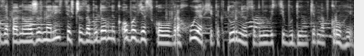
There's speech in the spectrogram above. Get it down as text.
і запевнила журналістів, що забудовник обов'язково врахує архітектурні особливості будинків навкруги.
